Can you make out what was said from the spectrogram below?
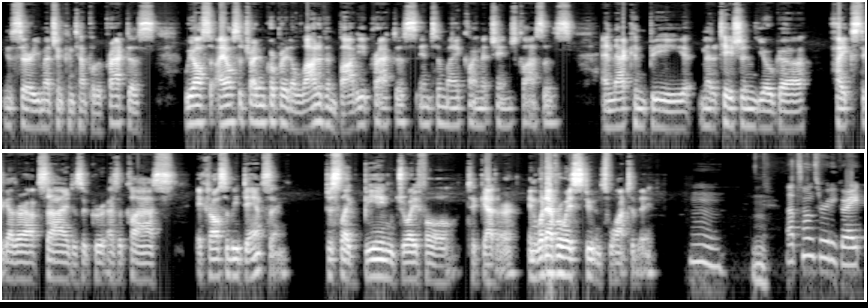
you know, Sarah, you mentioned contemplative practice. We also I also try to incorporate a lot of embodied practice into my climate change classes, and that can be meditation, yoga, hikes together outside as a group as a class. It could also be dancing just like being joyful together in whatever way students want to be. Mm. Mm. That sounds really great.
